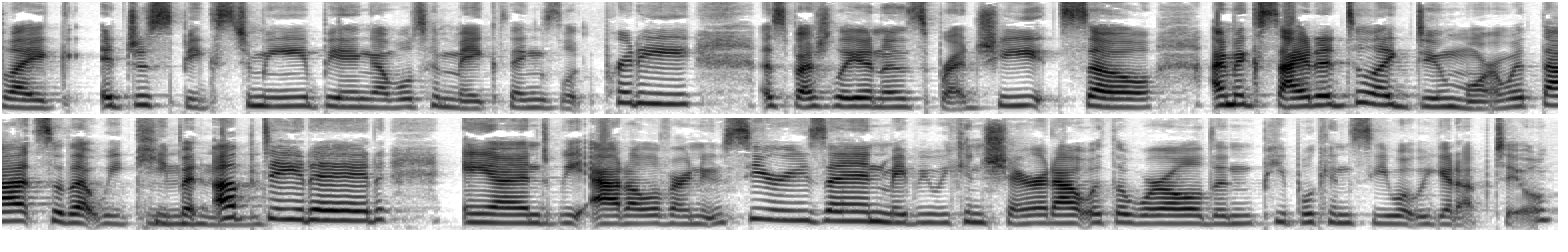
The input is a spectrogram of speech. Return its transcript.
like it just speaks to me being able to make things look pretty, especially in a spreadsheet. So I'm excited to like do more with that so that we keep it updated and we add all of our new series in. Maybe we can share it out with the world and people can see what we get up to.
